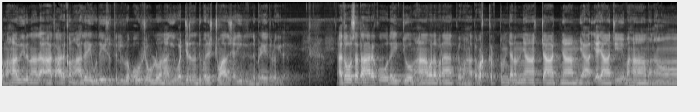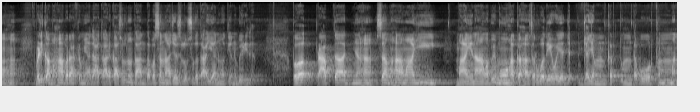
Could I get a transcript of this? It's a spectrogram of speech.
ಮಹಾವೀರನಾದ ಆ ತಾರಕನು ಆಗಲೇ ಉದಯಿಸುತ್ತಲಿರುವ ಪೌರುಷವುಳ್ಳವನಾಗಿ ವಜ್ರದಂತೆ ಬಲಿಷ್ಠವಾದ ಶರೀರದಿಂದ ಬೆಳೆಯತೊಡಗಿದ. ಅಥೋ ಸ ತಾರಕೋ ದೈತ್ಯೋ ಮಹಾಬಲಪರಾಕ್ರಮ ತಪಃ ಕರ್ತು ಜನನ್ಯಾಶ್ಚಾಜ್ಞಾಂ ಯಯಾಚೆ ಮಹಾಮನೋ. ಬಳಿಕ ಮಹಾಪರಾಕ್ರಮಿಯಾದ ಆ ತಾರಕಾಸುರನು ತಾನು ತಪಸ್ಸನ್ನು ಆಚರಿಸಲು ಸುಖ ತಾಯಿಯ ಅನುಮತಿಯನ್ನು ಬೇಡಿದ. ಪವ ಪ್ರಾಪ್ತಾಜ್ಞ ಸ ಮಹಾಮಾಯೀ. ಮಾಯಿನಾಮಪಿ ಮೋಹಕ ಸರ್ವದೇವಯ ಜಯಂ ಕರ್ತು ತಪೋರ್ಥಂ ಮನ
